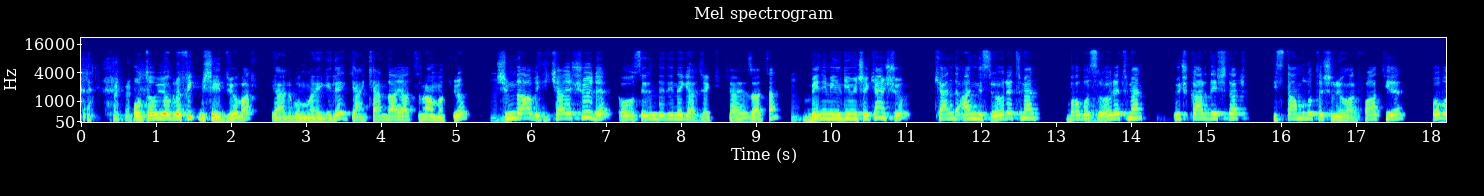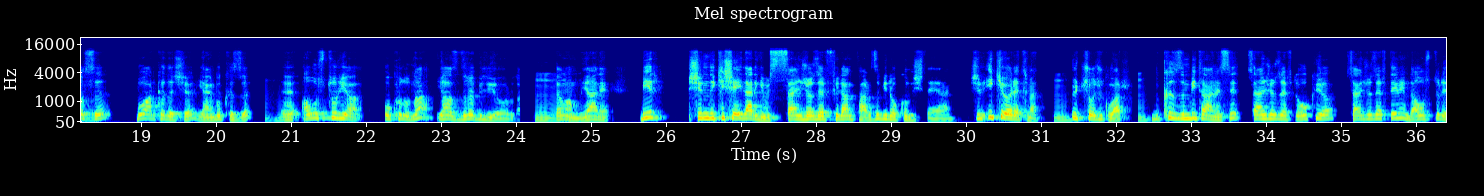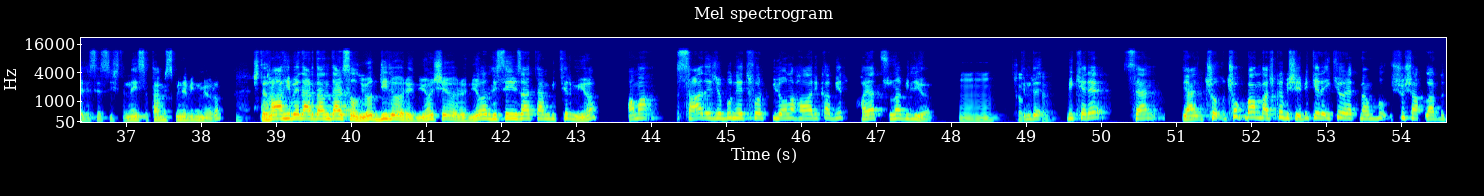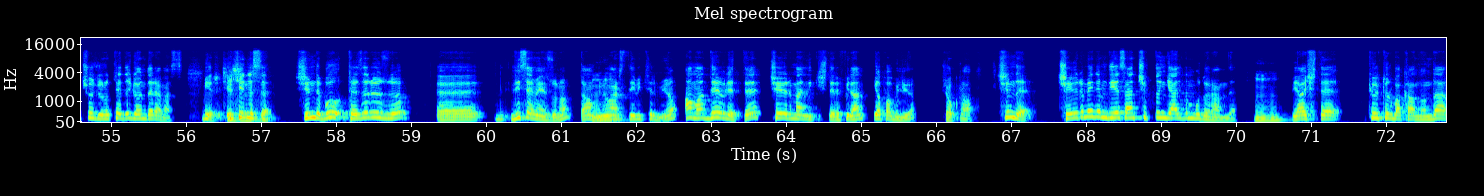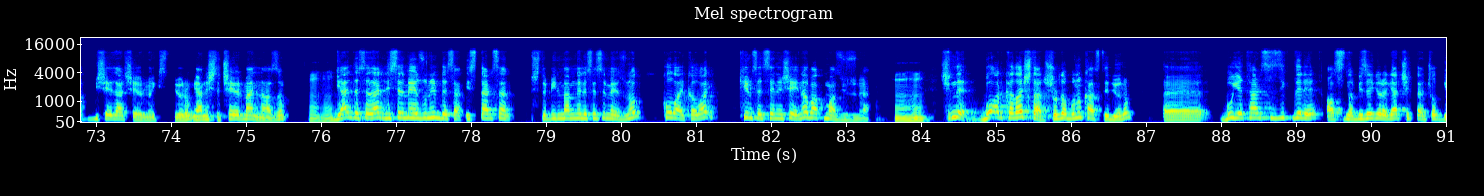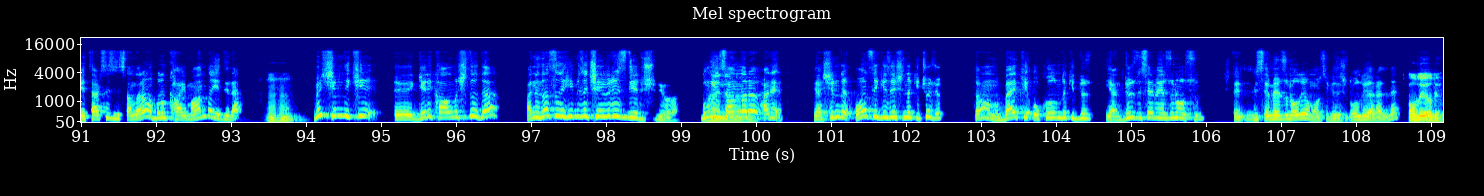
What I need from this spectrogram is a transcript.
Otobiyografik bir şey diyorlar. Yani bununla ilgili. Yani kendi hayatını anlatıyor. Şimdi abi hikaye şöyle. O senin dediğine gelecek hikaye zaten. Benim ilgimi çeken şu. Kendi annesi öğretmen, babası öğretmen. Üç kardeşler İstanbul'a taşınıyorlar Fatih'e. Babası bu arkadaşı yani bu kızı Hı hı. e, Avusturya okuluna yazdırabiliyor orada. Hmm. Tamam mı? Yani bir şimdiki şeyler gibi Saint Joseph filan tarzı bir okul işte yani. Şimdi iki öğretmen, Hı. üç çocuk var. Bu Kızın bir tanesi Saint Joseph'te okuyor. Saint Joseph demeyeyim de Avusturya Lisesi işte. Neyse tam ismini bilmiyorum. İşte rahibelerden ders alıyor, dil öğreniyor, şey öğreniyor. Liseyi zaten bitirmiyor. Ama sadece bu network bile ona harika bir hayat sunabiliyor. Hı hı. Çok Şimdi- güzel. Bir kere sen yani çok, çok bambaşka bir şey. Bir kere iki öğretmen bu şu şartlarda çocuğunu TED'e gönderemez. Bir. Kesinlikle. İkincisi. Şimdi bu Tezer Özlü e, lise mezunu. Tamam hı. Üniversiteyi bitirmiyor. Ama devlette çevirmenlik işleri falan yapabiliyor. Çok rahat. Şimdi çevirmenim diye sen çıktın geldin bu dönemde. Hı. Ya işte Kültür Bakanlığı'nda bir şeyler çevirmek istiyorum. Yani işte çevirmen lazım. Hı hı. Gel deseler lise mezunuyum desen istersen işte bilmem ne lisesi mezun ol. Kolay kolay kimse senin şeyine bakmaz yüzüne. Hı hı. Şimdi bu arkadaşlar şurada bunu kastediyorum. Ee, bu yetersizlikleri aslında bize göre gerçekten çok yetersiz insanlar ama bunun kaymağını da yediler. Hı hı. Ve şimdiki e, geri kalmışlığı da hani nasıl lehimize çeviririz diye düşünüyorlar. Bu Aynen insanlara öyle. hani ya şimdi 18 yaşındaki çocuk tamam mı? Belki okulundaki düz yani düz lise mezunu olsun. İşte lise mezunu oluyor mu 18 yaşında? Oluyor herhalde. Oluyor oluyor.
